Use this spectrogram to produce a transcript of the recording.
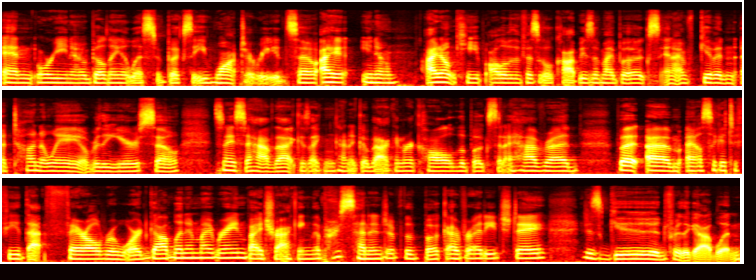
and or you know building a list of books that you want to read so i you know I don't keep all of the physical copies of my books, and I've given a ton away over the years. So it's nice to have that because I can kind of go back and recall the books that I have read. But um, I also get to feed that feral reward goblin in my brain by tracking the percentage of the book I've read each day. It is good for the goblin.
